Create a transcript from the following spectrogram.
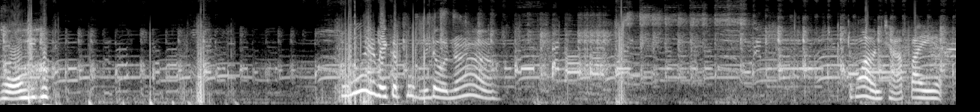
โหอุ้ยไปกระตุ่มไม่โดนนะจังหวะมันช้าไปอะ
